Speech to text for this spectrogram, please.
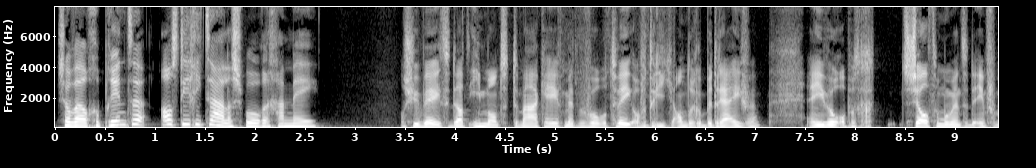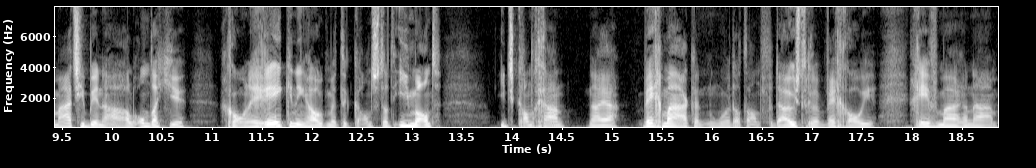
Zowel geprinte als digitale sporen gaan mee. Als je weet dat iemand te maken heeft met bijvoorbeeld twee of drie andere bedrijven en je wil op hetzelfde moment de informatie binnenhalen, omdat je gewoon rekening houdt met de kans dat iemand iets kan gaan, nou ja, wegmaken, noemen we dat dan. Verduisteren, weggooien, geef maar een naam.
